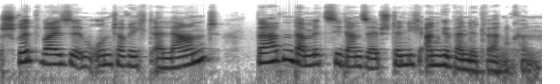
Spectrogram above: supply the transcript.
schrittweise im Unterricht erlernt werden, damit sie dann selbstständig angewendet werden können.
